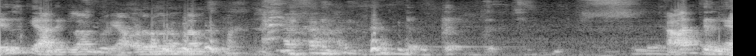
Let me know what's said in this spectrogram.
எதுக்கு அதுக்கெல்லாம் போய் அவ்வளவு தூரம்லாம். காத்துருங்க.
